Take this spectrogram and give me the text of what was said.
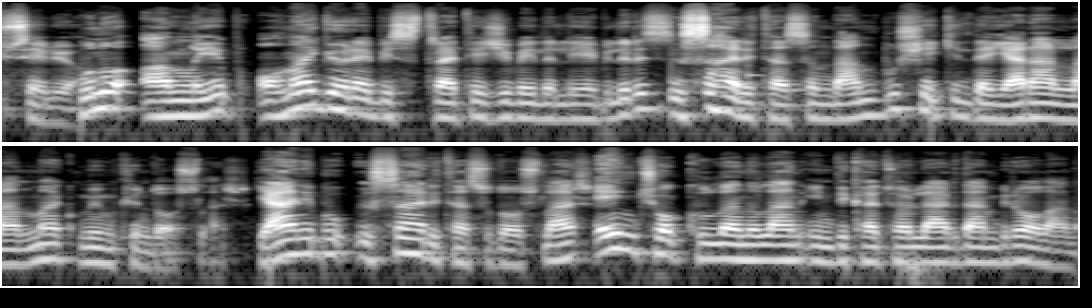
yükseliyor? Bunu anlayıp ona göre bir strateji belirleyebiliriz. Isı haritasından bu şekilde yararlanmak mümkün dostlar. Yani bu ısı haritası dostlar en çok kullanılan indikatörlerden biri olan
